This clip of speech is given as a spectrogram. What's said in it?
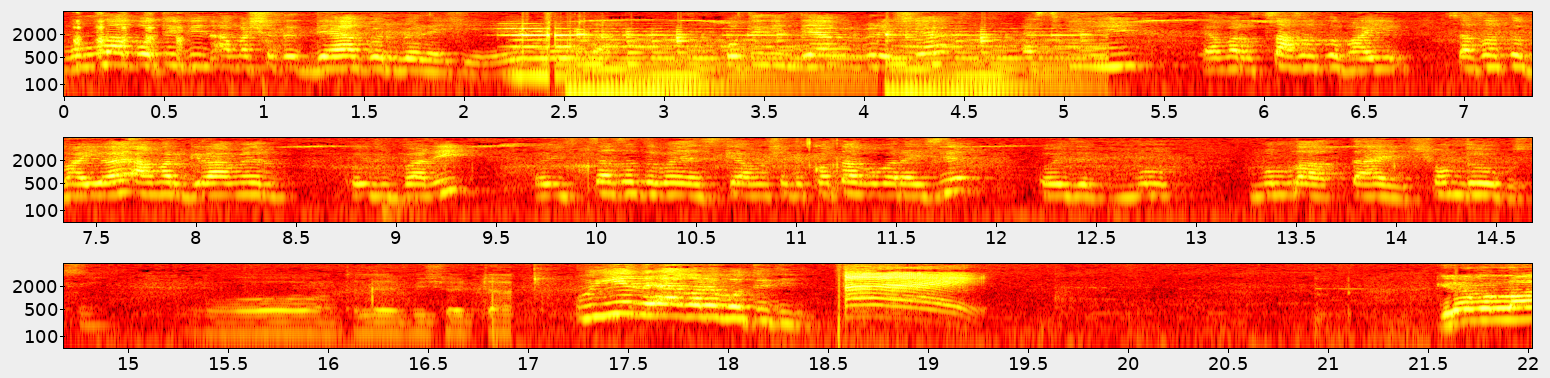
মোল্লা প্রতিদিন আমার সাথে দেখা করবে রেখে প্রতিদিন দেখা করবে রেখে আজকে আমার চাচাতো ভাই চাচাতো ভাই হয় আমার গ্রামের ওই বাড়ি। ওই চাচাতো ভাই আজকে আমার সাথে কথা কবার আইছে। ওই যে মো- মোল্লা তাই সন্দেহ করছে ও তাহলে বিষয়টা দেখা করে প্রতিদিন কিরে মোল্লা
